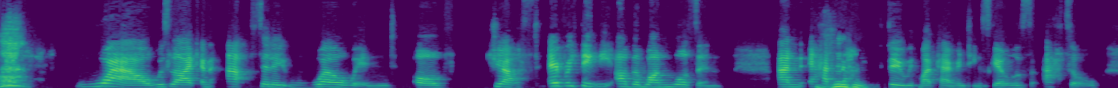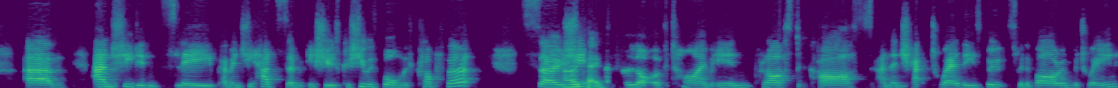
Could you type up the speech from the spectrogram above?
wow, was like an absolute whirlwind of just everything the other one wasn't. And it had nothing to do with my parenting skills at all. Um, and she didn't sleep. I mean, she had some issues because she was born with clubfoot. So she okay. a lot of time in plaster casts and then she had to wear these boots with a bar in between.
